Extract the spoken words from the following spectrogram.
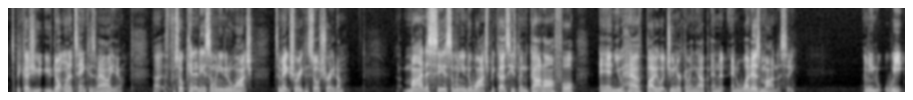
It's because you, you don't want to tank his value. Uh, so Kennedy is someone you need to watch to make sure you can still trade him. Mondesi is someone you need to watch because he's been god awful, and you have Bobby Witt Jr. coming up, and and what is Mondesi? I mean, we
